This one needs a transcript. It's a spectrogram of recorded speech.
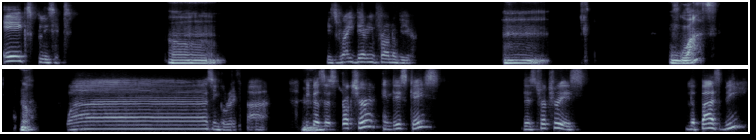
explicit. Um, It's right there in front of you. mm, was? No. Was incorrect. Ah, Mm, because the structure in this case, the structure is the past be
